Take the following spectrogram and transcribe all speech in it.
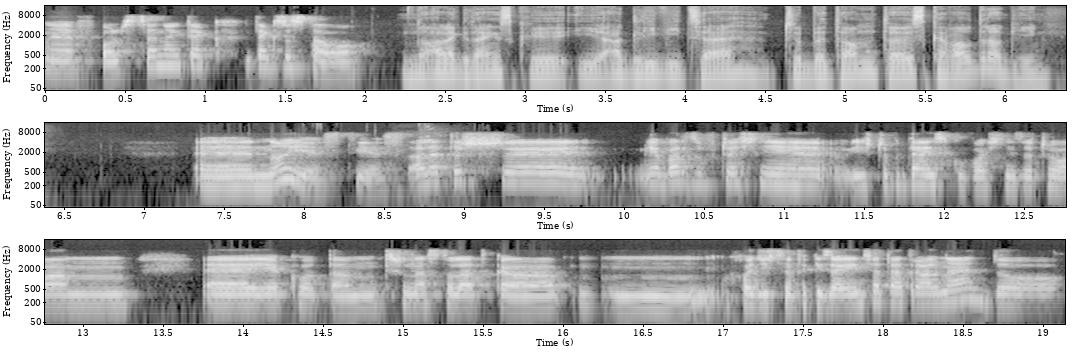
e, w Polsce. No i tak, i tak zostało. No ale Gdańsk i Agliwice czy Bytom to jest kawał drogi. E, No jest, jest, ale też e, ja bardzo wcześnie, jeszcze w Gdańsku właśnie zaczęłam e, jako tam trzynastolatka mm, chodzić na takie zajęcia teatralne do,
